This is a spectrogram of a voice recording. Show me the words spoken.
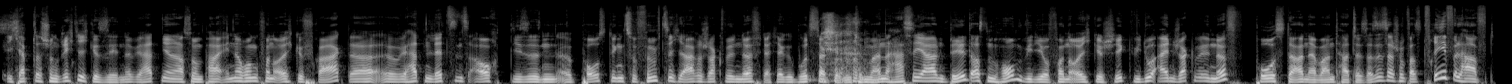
Ich habe das schon richtig gesehen. Ne? Wir hatten ja nach so ein paar Erinnerungen von euch gefragt. Äh, wir hatten letztens auch diesen äh, Posting zu 50 Jahre Jacques Villeneuve. Der hat ja Geburtstag, der gute Mann. Hast du ja ein Bild aus dem Home-Video von euch geschickt, wie du einen Jacques Villeneuve-Poster an der Wand hattest. Das ist ja schon fast frevelhaft.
